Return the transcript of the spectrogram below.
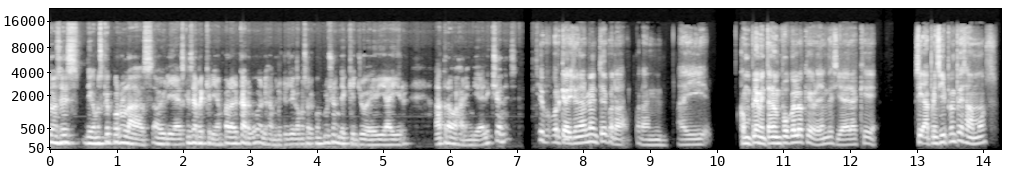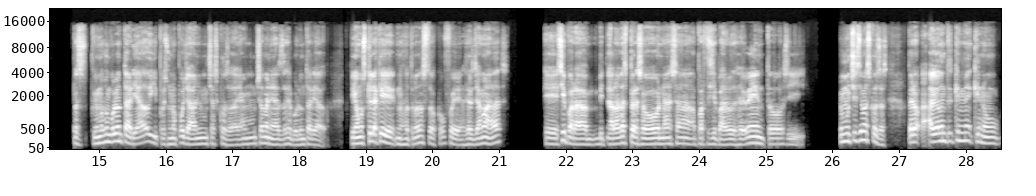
Entonces, digamos que por las habilidades que se requerían para el cargo, Alejandro y yo llegamos a la conclusión de que yo debía ir a trabajar en día de elecciones. Sí, porque adicionalmente, para, para ahí complementar un poco lo que Brian decía, era que, sí, al principio empezamos, pues fuimos un voluntariado y pues uno apoyaba en muchas cosas, hay muchas maneras de hacer voluntariado. Digamos que la que nosotros nos tocó fue hacer llamadas, eh, sí, para invitar a las personas a, participar en los eventos y, muchísimas cosas. Pero hay algo que, me, que no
